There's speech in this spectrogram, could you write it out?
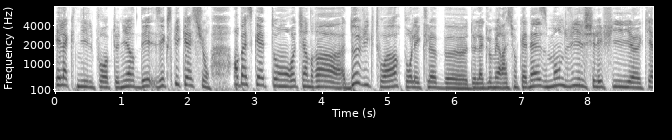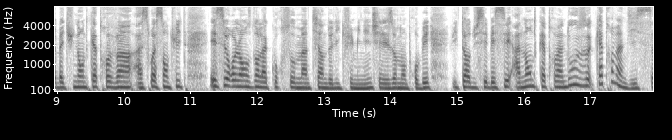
et la CNIL pour obtenir des explications. En basket, on retiendra deux victoires pour les clubs euh, de l'agglomération cannaise. Mondeville chez les filles euh, qui a battu Nantes 80 à 68 et se relance dans la course au maintien de Ligue féminine chez les hommes en probé. Victoire du CBC à Nantes 92 90.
